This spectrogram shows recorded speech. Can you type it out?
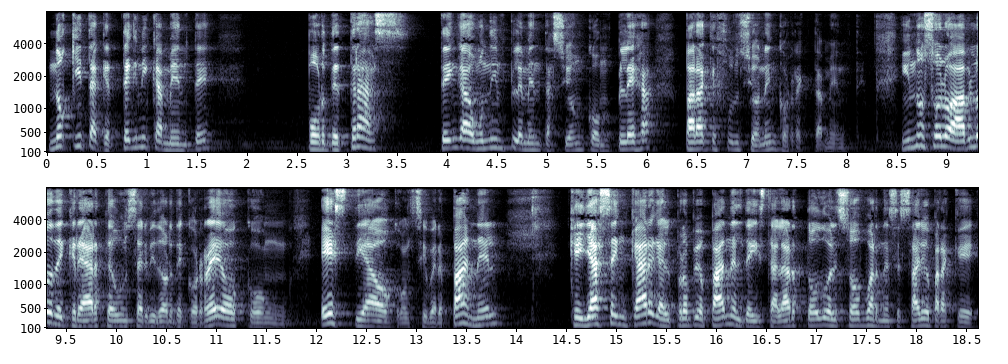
no quita que técnicamente por detrás tenga una implementación compleja para que funcionen correctamente. Y no solo hablo de crearte un servidor de correo con Estia o con Cyberpanel, que ya se encarga el propio panel de instalar todo el software necesario para que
